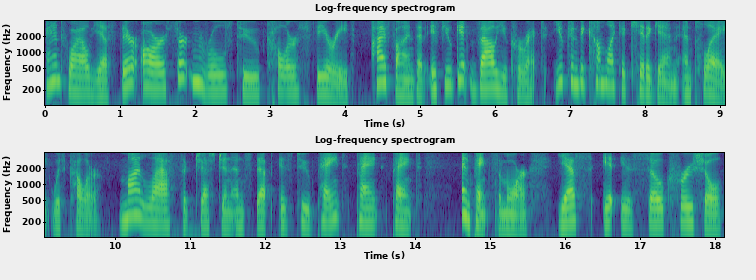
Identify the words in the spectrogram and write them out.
And while, yes, there are certain rules to color theory, I find that if you get value correct, you can become like a kid again and play with color. My last suggestion and step is to paint, paint, paint, and paint some more. Yes, it is so crucial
